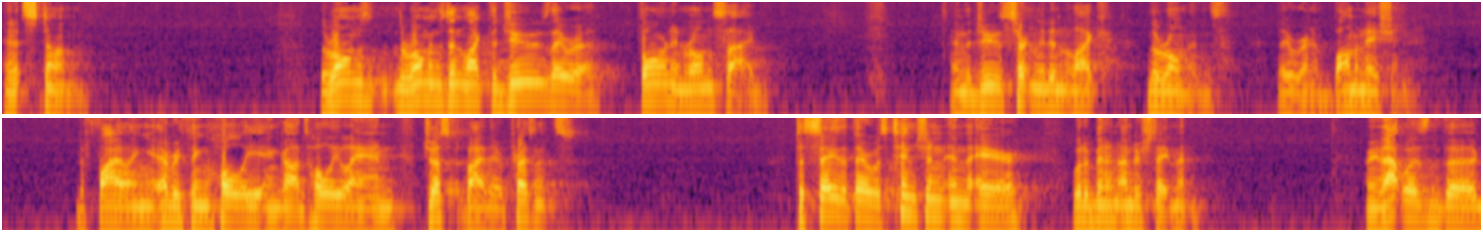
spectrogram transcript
And it stung. The Romans, the Romans didn't like the Jews, they were a thorn in Rome's side. And the Jews certainly didn't like the Romans, they were an abomination, defiling everything holy in God's holy land just by their presence. To say that there was tension in the air would have been an understatement. I mean, that was the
